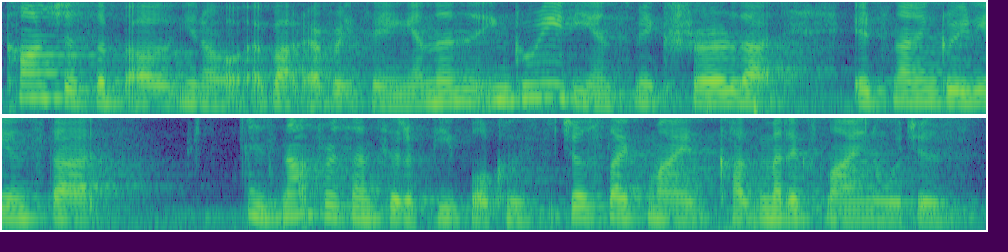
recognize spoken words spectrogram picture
conscious about, you know, about everything. And then the ingredients, make sure that it's not ingredients that is not for sensitive people because just like my cosmetics line which is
